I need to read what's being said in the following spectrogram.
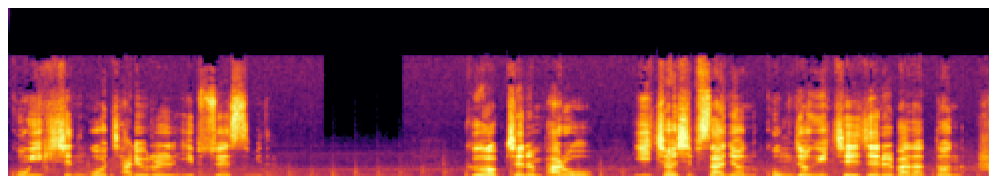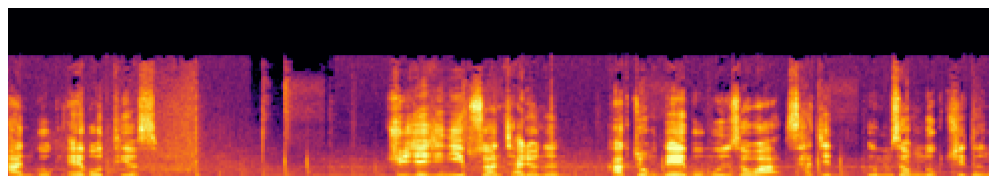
공익신고 자료를 입수했습니다. 그 업체는 바로 2014년 공정위 제재를 받았던 한국 에보트였습니다. 취재진이 입수한 자료는 각종 내부 문서와 사진, 음성 녹취 등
